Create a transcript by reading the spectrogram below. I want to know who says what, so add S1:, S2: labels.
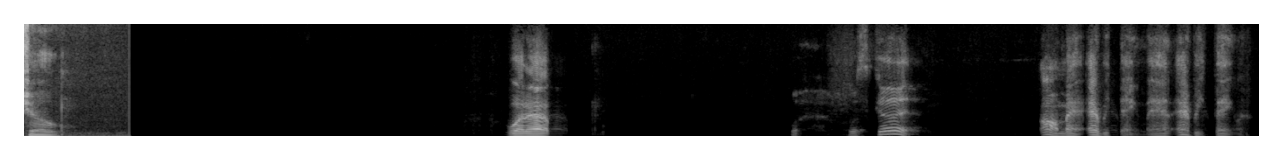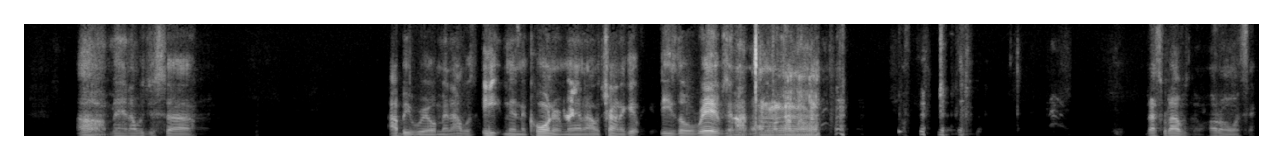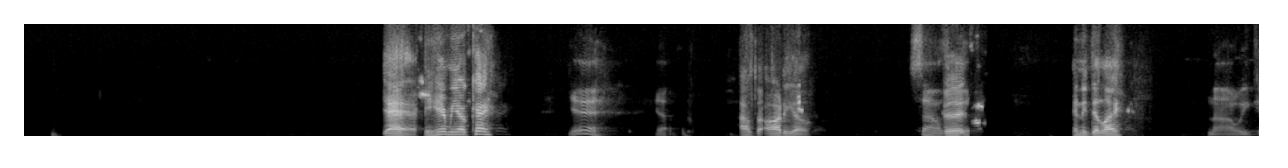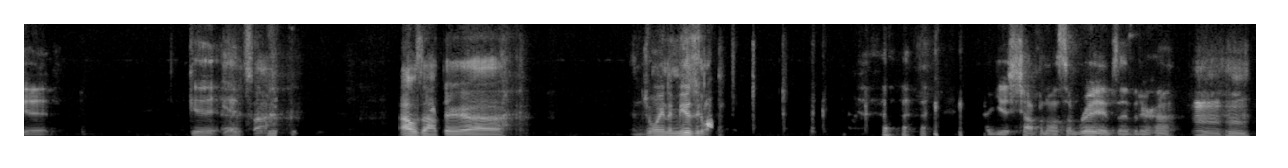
S1: Show.
S2: What up?
S3: What's good?
S2: Oh man, everything, man, everything. Oh man, I was just uh I'll be real, man. I was eating in the corner, man. I was trying to get these little ribs and I That's what I was doing. Hold on one second. Yeah, can you hear me okay?
S3: Yeah. Yep.
S2: How's the audio?
S3: Sounds
S2: Good.
S3: good.
S2: Any delay?
S3: Nah, we good. Good.
S2: Yeah, so I, I was out there uh enjoying the music.
S3: you just chopping on some ribs over there, huh?
S2: Mm-hmm.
